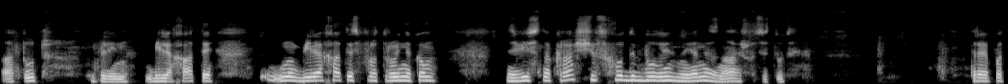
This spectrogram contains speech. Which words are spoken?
А тут, блін, біля хати. Ну, біля хати з протруйником, звісно, кращі сходи були, ну я не знаю, що це тут. Треба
